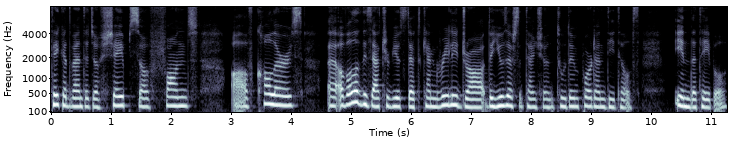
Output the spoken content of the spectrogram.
take advantage of shapes, of fonts, of colors, uh, of all of these attributes that can really draw the user's attention to the important details in the table.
